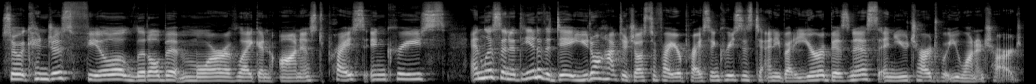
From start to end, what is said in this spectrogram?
So it can just feel a little bit more of like an honest price increase. And listen, at the end of the day, you don't have to justify your price increases to anybody. You're a business and you charge what you want to charge.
